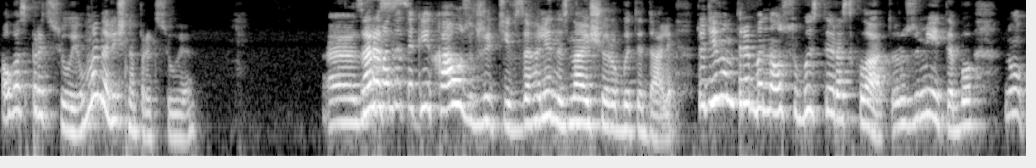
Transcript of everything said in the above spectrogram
А у вас працює. У мене лічно працює. Е, зараз У мене такий хаос в житті, взагалі не знаю, що робити далі. Тоді вам треба на особистий розклад, розумієте? Бо ну,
